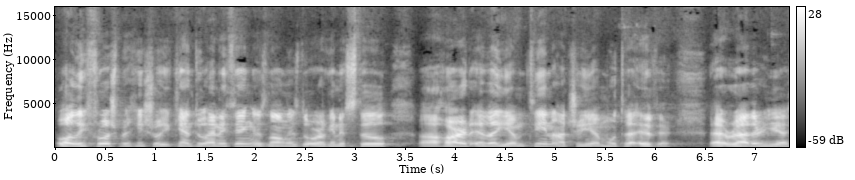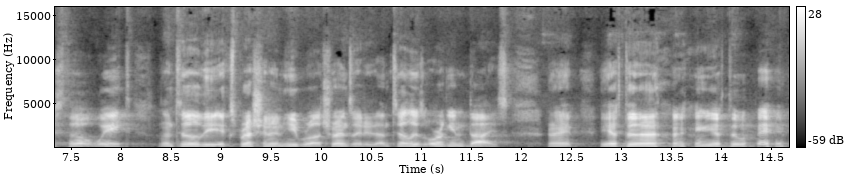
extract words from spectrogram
He can't do anything as long as the organ is still uh, hard. Uh, rather, he has to wait until the expression in Hebrew are translated until his organ dies. Right? You have to. you have to wait.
